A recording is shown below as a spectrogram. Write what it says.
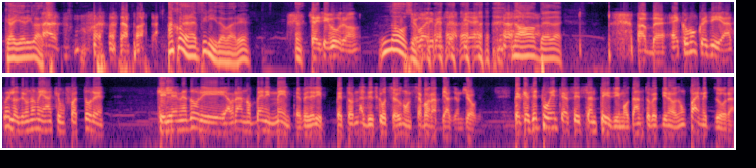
Cagliari Lazio. Eh, Ancora non è finita, pare? eh? Sei sicuro? Lo so. Ci vuoi ripensarti, eh? no, vabbè, dai. Vabbè, e comunque sia, quello secondo me è anche un fattore che gli allenatori avranno bene in mente, Federico, per tornare al discorso che uno non si può arrabbiare se un gioco. Perché se tu entri al sessantesimo, tanto per dire non fai mezz'ora,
